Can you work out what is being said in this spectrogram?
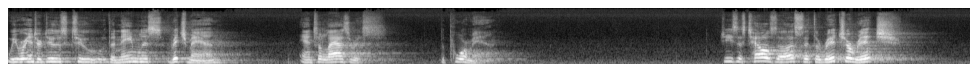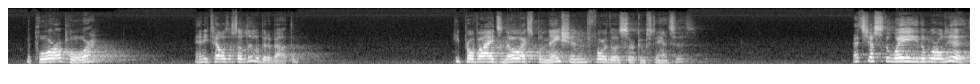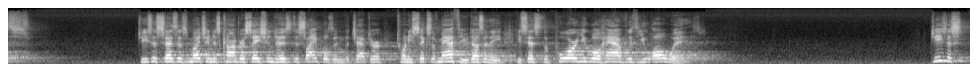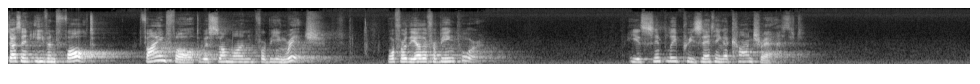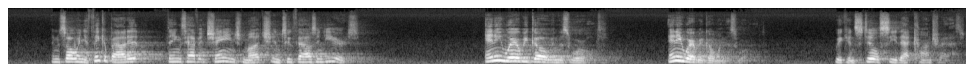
we were introduced to the nameless rich man and to Lazarus, the poor man. Jesus tells us that the rich are rich, the poor are poor, and he tells us a little bit about them. He provides no explanation for those circumstances. That's just the way the world is. Jesus says as much in his conversation to his disciples in the chapter 26 of Matthew, doesn't he? He says, The poor you will have with you always. Jesus doesn't even fault, find fault with someone for being rich or for the other for being poor. He is simply presenting a contrast. And so when you think about it, things haven't changed much in 2,000 years. Anywhere we go in this world, anywhere we go in this world, we can still see that contrast.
